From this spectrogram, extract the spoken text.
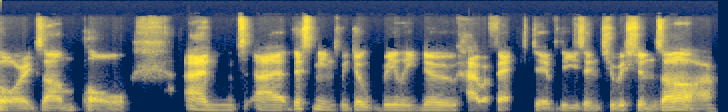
for example. And uh, this means we don't really know how effective these intuitions are.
